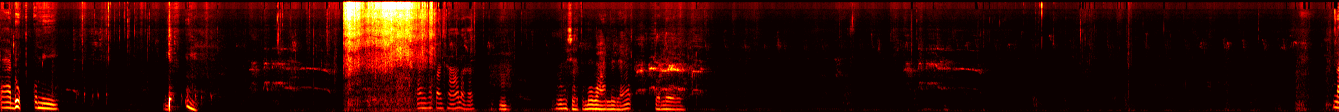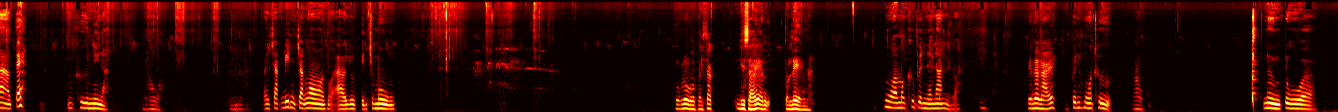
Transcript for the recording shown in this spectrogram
ปลาดุกก็มีไปมาตอนเช้าเหรอฮะ อืมไม่ใส่แต่เมื่อวานนี่แล้วตัวแรง หนาวแต่เมื่อคืนนี่นะเอาอะไปชักดิ้นชักงอเอาอยู่เป็นชั่วโมงลูกๆเราไปสักดีไซน์อันตัวแรงนะหัวมันคือเป็นอันนั่นวะเป็นอันไหนเป็นหัวถือกเอาหนึ่งตัว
